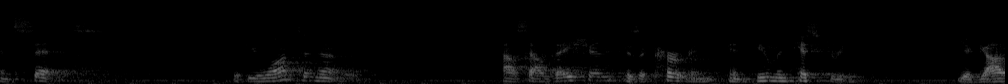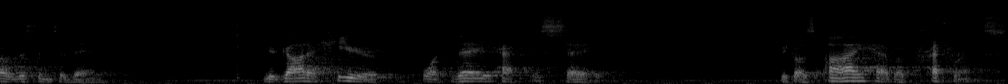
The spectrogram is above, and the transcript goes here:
and says, if you want to know how salvation is occurring in human history, you got to listen to them. You got to hear what they have to say. Because I have a preference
